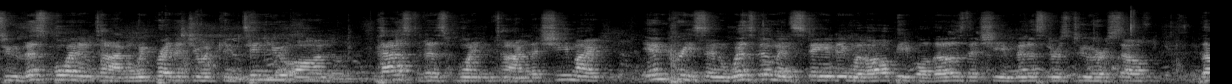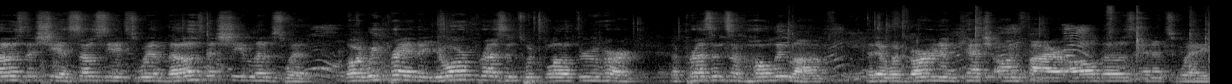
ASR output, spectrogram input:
to this point in time. And we pray that you would continue on past this point in time, that she might increase in wisdom and standing with all people, those that she ministers to herself, those that she associates with, those that she lives with. Lord, we pray that your presence would flow through her, the presence of holy love, that it would burn and catch on fire all those in its way.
